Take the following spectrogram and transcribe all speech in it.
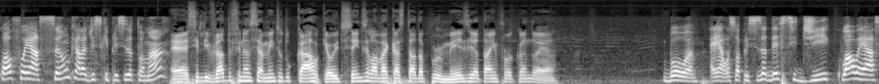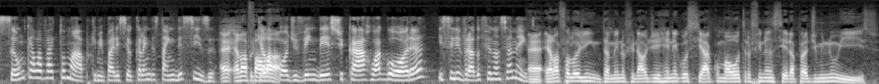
Qual foi a ação que ela disse que precisa tomar? É se livrar do financiamento do carro, que é 800 ela vai castada por mês e já tá enforcando ela. Boa. É, ela só precisa decidir qual é a ação que ela vai tomar, porque me pareceu que ela ainda está indecisa. É, ela porque fala... ela pode vender este carro agora e se livrar do financiamento. É, ela falou de, também no final de renegociar com uma outra financeira para diminuir isso.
